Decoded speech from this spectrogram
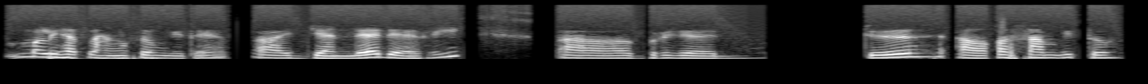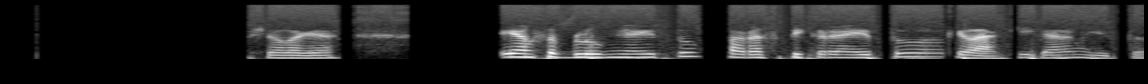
melihat langsung gitu ya uh, janda dari uh, brigade Al Qassam itu Masya Allah ya. Yang sebelumnya itu para speakernya itu laki-laki kan gitu.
